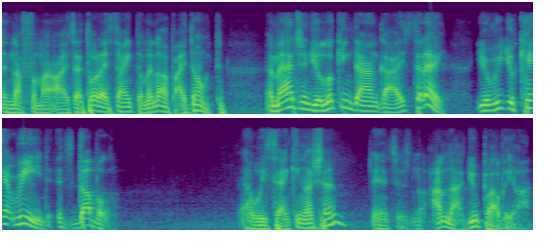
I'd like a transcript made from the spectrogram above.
enough for my eyes. I thought I thanked him enough. I don't. Imagine you're looking down, guys, today. You, re- you can't read. It's double. Are we thanking Hashem? The answer is no. I'm not. You probably are.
